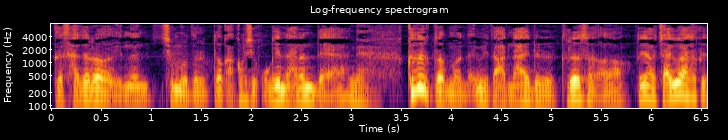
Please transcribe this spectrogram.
그 사저로 있는 친구들도 가끔씩 오긴 하는데 네. 그들도 뭐 이미 다 나이를 들어서 그냥 자기 와서 그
